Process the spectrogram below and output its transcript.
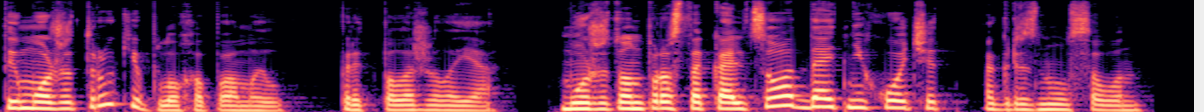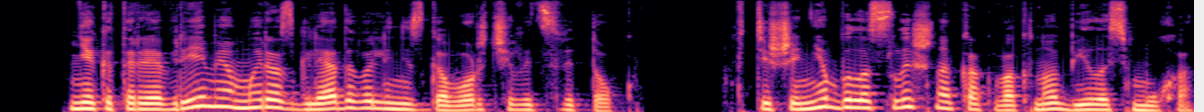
«Ты, может, руки плохо помыл?» – предположила я. «Может, он просто кольцо отдать не хочет?» – огрызнулся он. Некоторое время мы разглядывали несговорчивый цветок. В тишине было слышно, как в окно билась муха.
